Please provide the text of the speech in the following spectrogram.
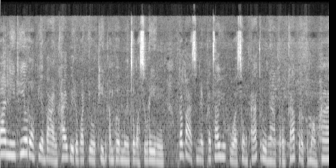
วันนี้ที่โรงพยาบาลค่ายวีรวัตโยธินอำเภอเมืองจังหวัดสุรินทร์พระบาทสมเด็จพระเจ้าอยู่หัวทรงพระกรุณาโปรดเกล้าโปรดกระหม่อมให้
